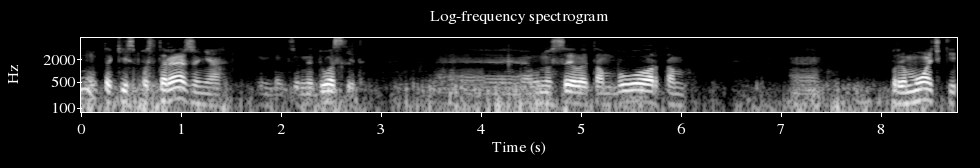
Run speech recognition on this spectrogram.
ну, такі спостереження, це не дослід. Е, вносили там бор, там е, примочки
